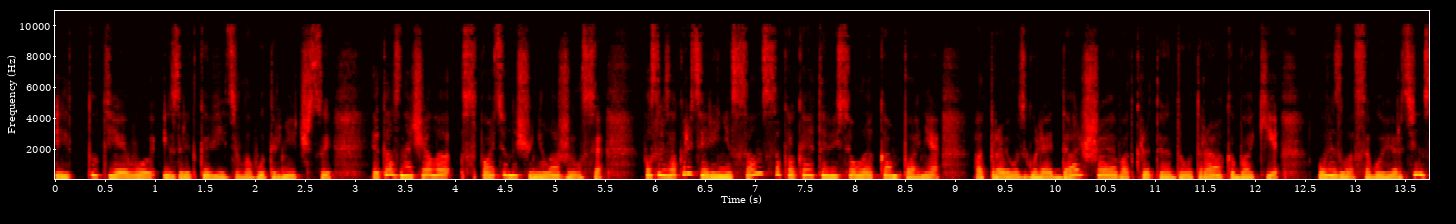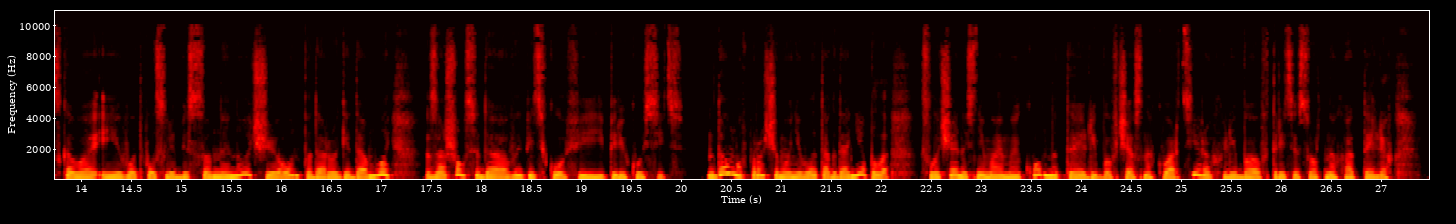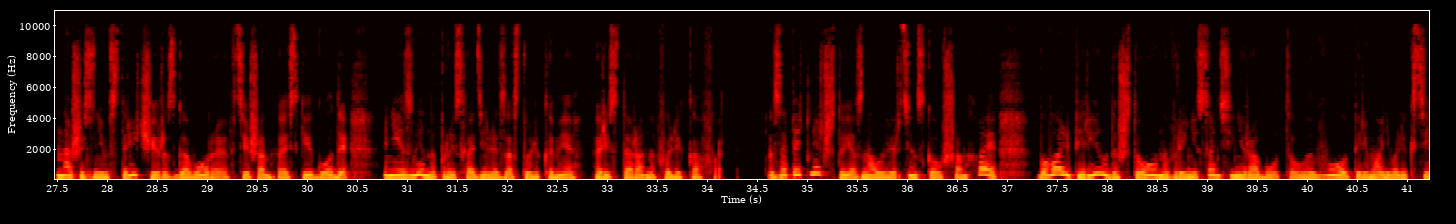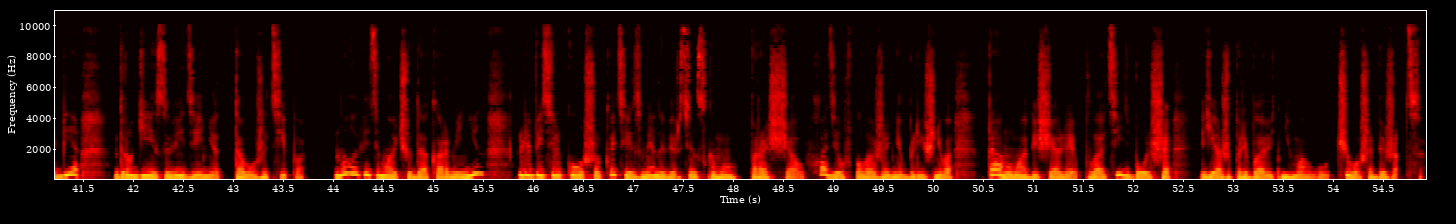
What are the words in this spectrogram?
И тут я его изредка видела в утренние часы. Это означало, спать он еще не ложился. После закрытия «Ренессанса» какая-то веселая компания отправилась гулять дальше в открытые до утра кабаки. Увезла с собой Вертинского, и вот после бессонной ночи он по дороге домой зашел сюда выпить кофе и перекусить. Дома, впрочем, у него тогда не было. Случайно снимаемые комнаты либо в частных квартирах, либо в третьесортных отелях. Наши с ним встречи и разговоры в те шанхайские годы неизменно происходили за столиками ресторанов или кафе. За пять лет, что я знала Вертинского в Шанхае, бывали периоды, что он в Ренессансе не работал, его переманивали к себе другие заведения того же типа. Но, видимо, чудак-армянин, любитель кошек, эти измены Вертинскому прощал, входил в положение ближнего. Там ему обещали платить больше, я же прибавить не могу, чего ж обижаться.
